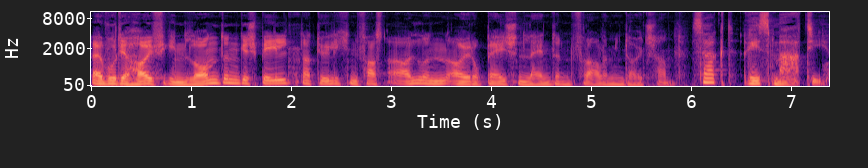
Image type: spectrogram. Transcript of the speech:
Er wurde häufig in London gespielt, natürlich in fast allen europäischen Ländern, vor allem in Deutschland. Sagt Res Marti,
